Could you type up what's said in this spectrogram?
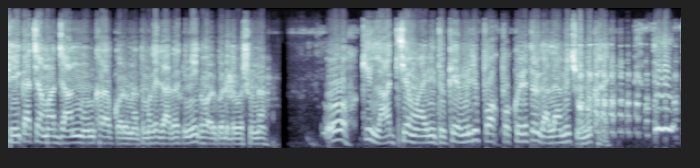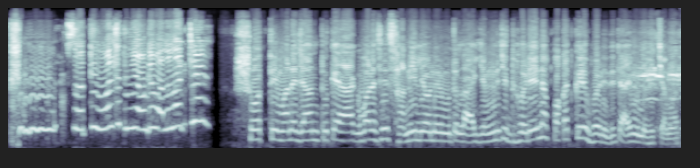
ঠিক আছে আমার জান মন খারাপ করো না তোমাকে জায়গা কিনে ঘর করে দেবো শোনা ওহ কি লাগছে মায়েরি তোকে? এমনি যে পক পক করে তোর গালে আমি চুমু খাই। সত্যি বলছো তুমি আমাকে ভালো লাগছে? সত্যি মানে জান তোকে একবারে সেই সানি লিওনের মতো লাগছে মনে হচ্ছে ধরে না পকাত করে ভরে দিতে তাই মনে হচ্ছে আমার।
